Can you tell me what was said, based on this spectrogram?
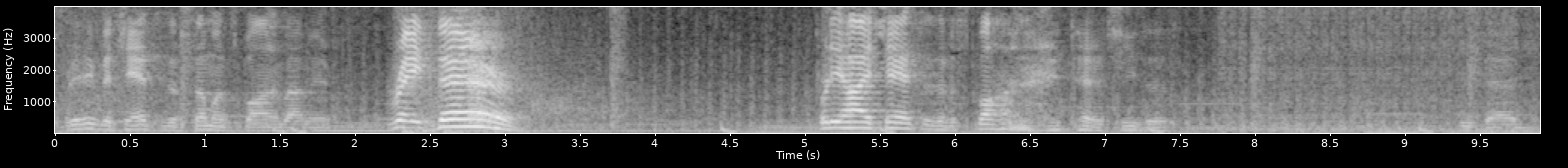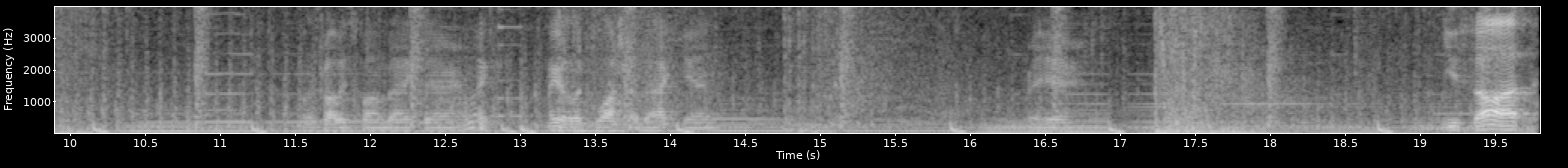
What do you think the chances of someone spawning by me? Right there! Pretty high chances of a spawn right there, Jesus. He's dead. Gonna probably spawn back there. I'm like, I gotta look, watch my back again. Right here. You thought.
